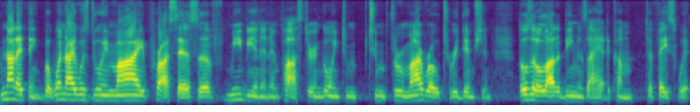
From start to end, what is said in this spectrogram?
not I think, but when I was doing my process of me being an imposter and going to to through my road to redemption, those are a lot of demons I had to come to face with.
